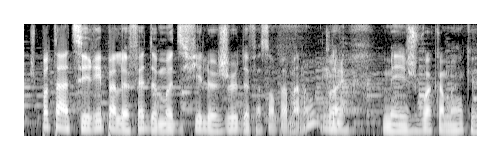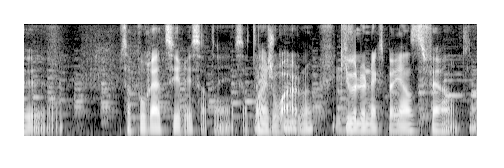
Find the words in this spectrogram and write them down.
Je suis pas tant attiré par le fait de modifier le jeu de façon permanente, là, mais je vois comment que ça pourrait attirer certains, certains Ouais. joueurs là, Mhm. qui veulent une expérience différente. là.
